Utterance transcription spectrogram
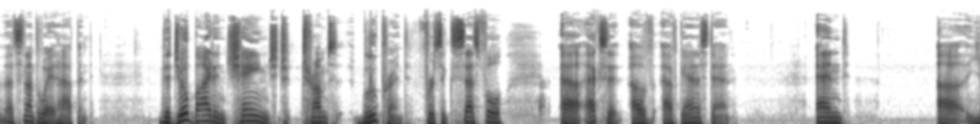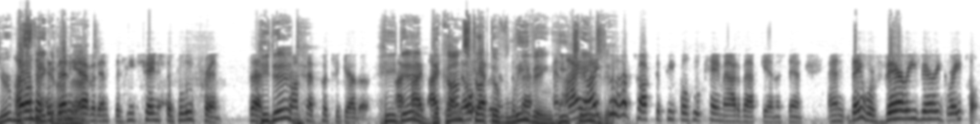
That's not the way it happened. The Joe Biden changed Trump's blueprint for successful uh, exit of Afghanistan, and uh, you're mistaken I don't think there's any that. evidence that he changed the blueprint that He did. Trump had put together. He did. I- I The saw no construct of leaving, And he I, changed I too it. have talked to people who came out of Afghanistan, and they were very, very grateful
